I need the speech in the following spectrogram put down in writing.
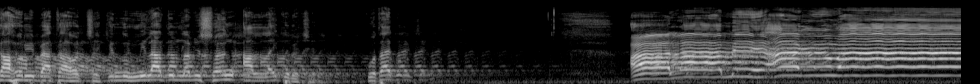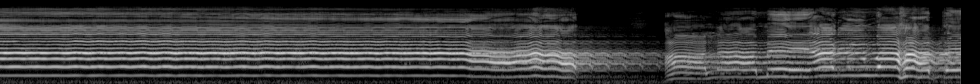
কাহরি ব্যথা হচ্ছে। কিন্তু মিলাদুল নবী স্বয়ং আল্লাহ করেছেন। কোথায় করেছেন? আলামে আরওয়া, আলামে আরওয়াতে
